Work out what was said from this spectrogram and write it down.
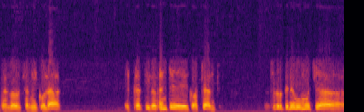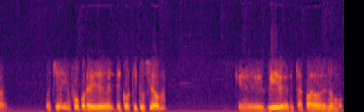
lo de San Nicolás. Es prácticamente constante. Nosotros tenemos mucha mucha info por ahí de, Constitución que viven tapados de humo.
